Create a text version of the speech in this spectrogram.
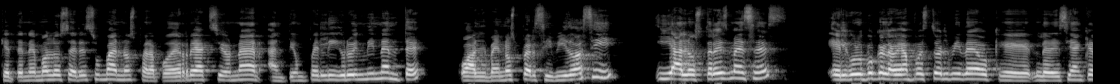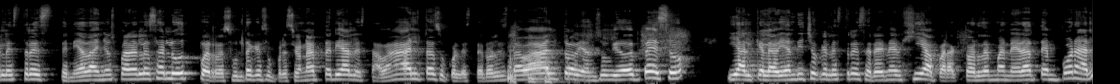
que tenemos los seres humanos para poder reaccionar ante un peligro inminente, o al menos percibido así, y a los tres meses el grupo que le habían puesto el video que le decían que el estrés tenía daños para la salud, pues resulta que su presión arterial estaba alta, su colesterol estaba alto, habían subido de peso y al que le habían dicho que el estrés era energía para actuar de manera temporal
